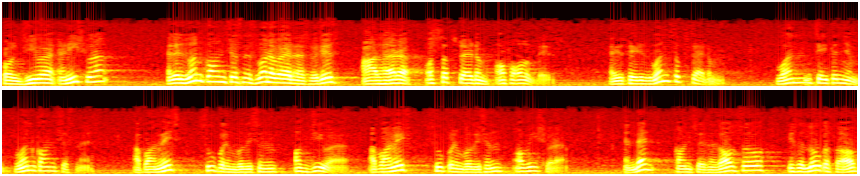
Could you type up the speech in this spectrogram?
called jiva and ishvara. And there is one consciousness, one awareness, which is adhara or substratum of all of this. As you say, it is one substratum, one chaitanyam, one consciousness, upon which superimposition of jiva, upon which superimposition of Ishvara. And that consciousness also is the locus of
